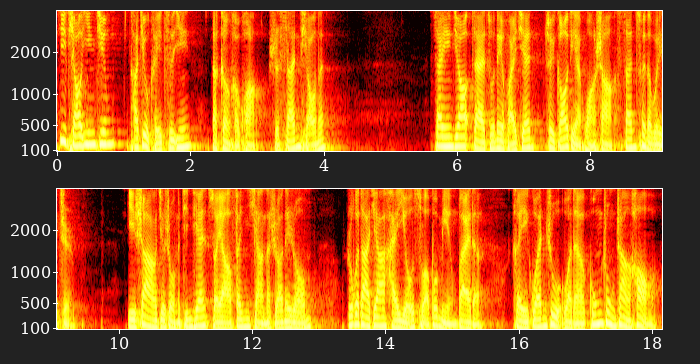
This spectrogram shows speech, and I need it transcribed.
一条阴经它就可以滋阴，那更何况是三条呢？三阴交在足内踝尖最高点往上三寸的位置。以上就是我们今天所要分享的主要内容。如果大家还有所不明白的，可以关注我的公众账号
